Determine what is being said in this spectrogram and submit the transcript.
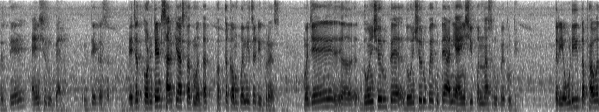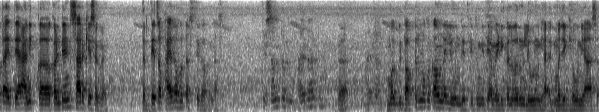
तर ते ऐंशी रुपयाला. ते कसं? त्याच्यात कॉन्टेंट सारखे असतात म्हणतात फक्त कंपनीचं डिफरन्स म्हणजे दोनशे रुपये दोनशे रुपये कुठे आणि ऐंशी पन्नास रुपये कुठे? तर एवढी तफावत आहे त्या आणि कंटेंट सारखे सगळे. तर त्याचा फायदा होत असते का पण असं? ते सांगतात ना फायदा होतो हां? फायदा मग डॉक्टर लोक काऊन नाही लिहून देत की तुम्ही त्या मेडिकलवरून लिहून घ्या म्हणजे घेऊन या असं?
